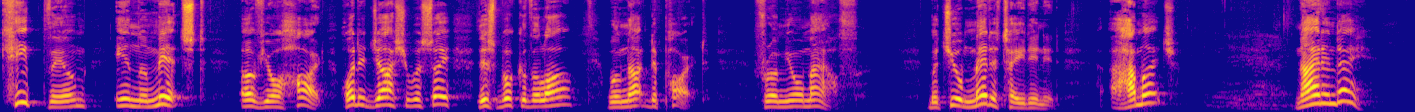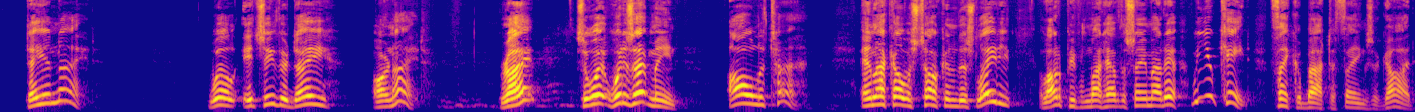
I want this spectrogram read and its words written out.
Keep them in the midst of your heart. What did Joshua say? This book of the law will not depart from your mouth, but you'll meditate in it. How much? Night and day. Day and night. Well, it's either day or night, right? So, what, what does that mean? All the time. And like I was talking to this lady, a lot of people might have the same idea. Well, you can't think about the things of God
